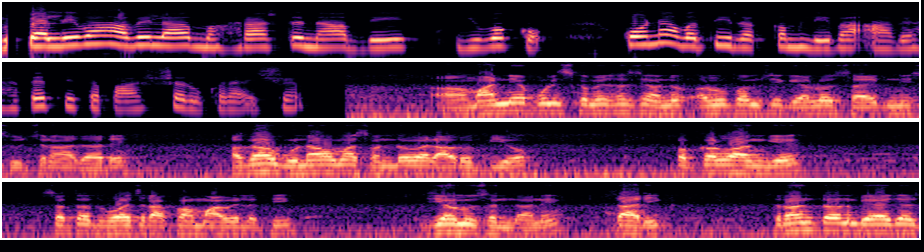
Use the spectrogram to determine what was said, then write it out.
રૂપિયા લેવા આવેલા મહારાષ્ટ્રના બે યુવકો કોના વતી રકમ લેવા આવ્યા હતા તે તપાસ શરૂ કરાઈ છે. માન્ય પોલીસ કમિશનર શ્રી અનુ, અનુપમસિંહ ગેહલોત સાહેબની સૂચના આધારે અગાઉ ગુનાઓમાં સંડોવાયેલ આરોપીઓ પકડવા અંગે સતત વોચ રાખવામાં આવેલ હતી. જે અનુસંધાને તારીખ ત્રણ ત્રણ બે હજાર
